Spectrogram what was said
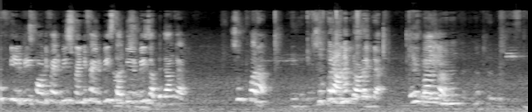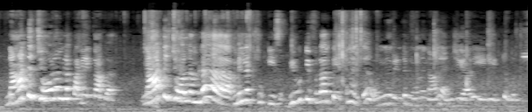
50 rupees 45 five rupees twenty five rupees thirty rupees அப்படிதாங்க. சூப்பரா சூப்பரான ப்ராடக்ட் இது பாருங்க. நாட்டு சோளம்ல பண்ணிருக்காங்க. நாட்டு சோளம்ல மில்லட் குக்கீஸ் பியூட்டிஃபுல்லா இருக்கு. எத்தனை இருக்கு? ஒன்னு ரெண்டு மூணு நாலு அஞ்சு ஆறு ஏழு எட்டு ஒன்பது.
